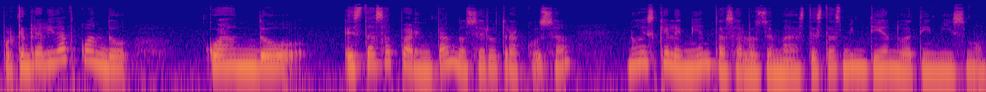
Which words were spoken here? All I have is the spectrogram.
Porque en realidad cuando, cuando estás aparentando ser otra cosa, no es que le mientas a los demás, te estás mintiendo a ti mismo.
